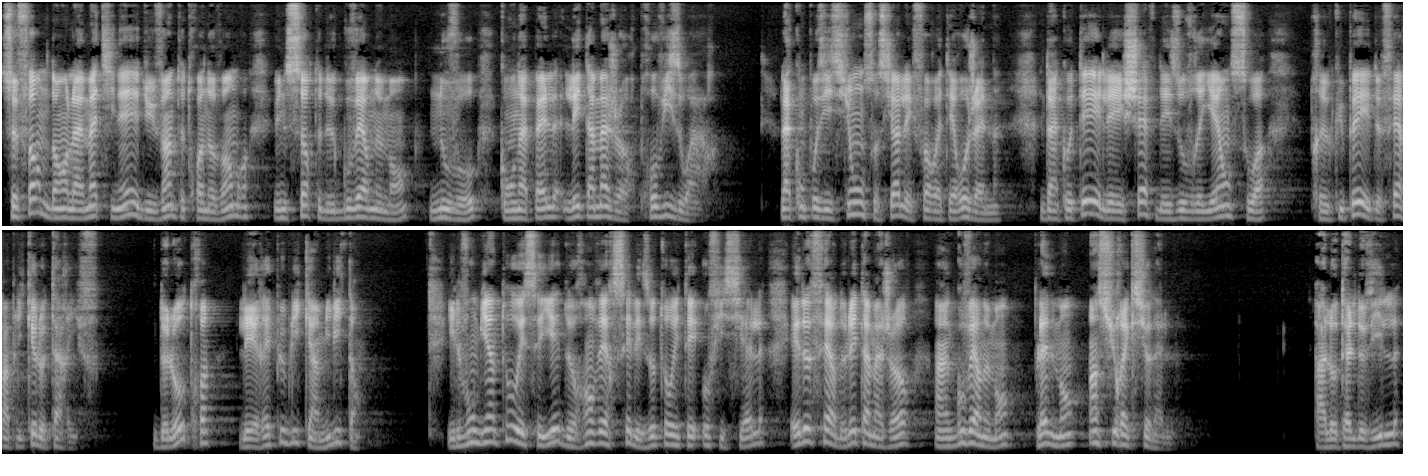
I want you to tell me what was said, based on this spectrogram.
Se forme dans la matinée du 23 novembre une sorte de gouvernement nouveau qu'on appelle l'état-major provisoire. La composition sociale est fort hétérogène. D'un côté, les chefs des ouvriers en soi, préoccupés de faire appliquer le tarif. De l'autre, les républicains militants. Ils vont bientôt essayer de renverser les autorités officielles et de faire de l'état-major un gouvernement pleinement insurrectionnel. À l'hôtel de ville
